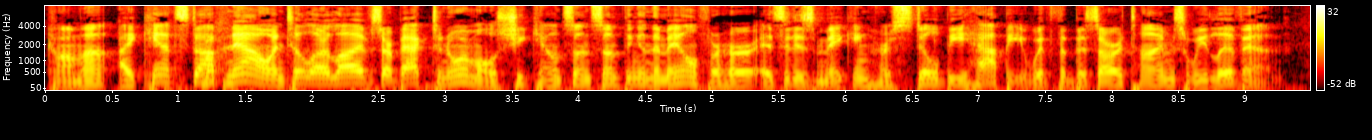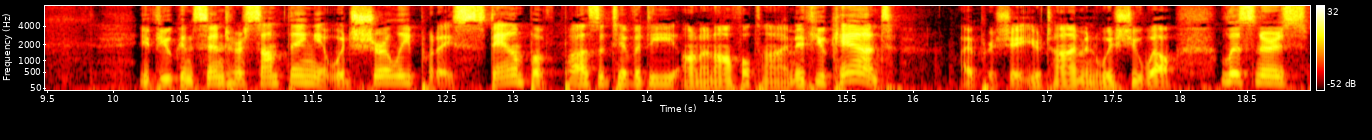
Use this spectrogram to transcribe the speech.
comma, I can't stop now until our lives are back to normal. She counts on something in the mail for her as it is making her still be happy with the bizarre times we live in. If you can send her something, it would surely put a stamp of positivity on an awful time. If you can't, I appreciate your time and wish you well. Listeners,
